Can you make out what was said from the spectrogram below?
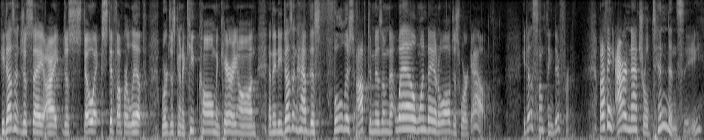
He doesn't just say, all right, just stoic, stiff upper lip. We're just going to keep calm and carry on. And then he doesn't have this foolish optimism that, well, one day it'll all just work out. He does something different. But I think our natural tendency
